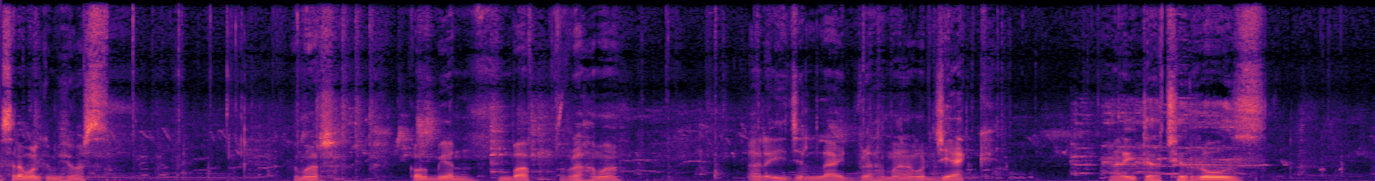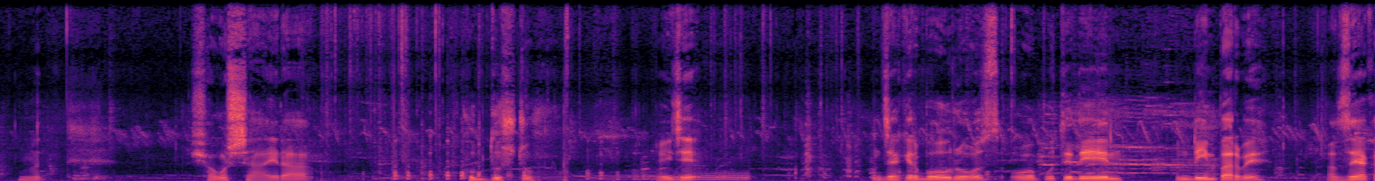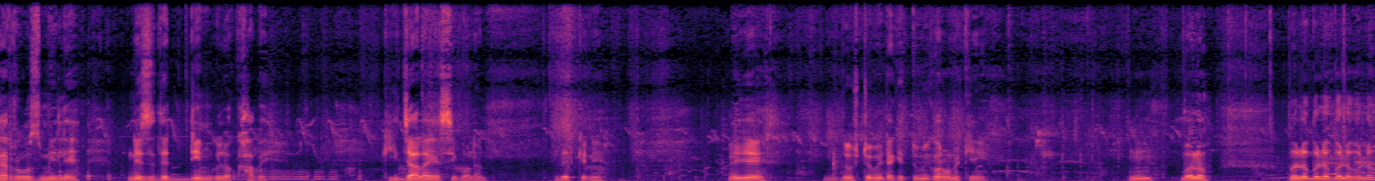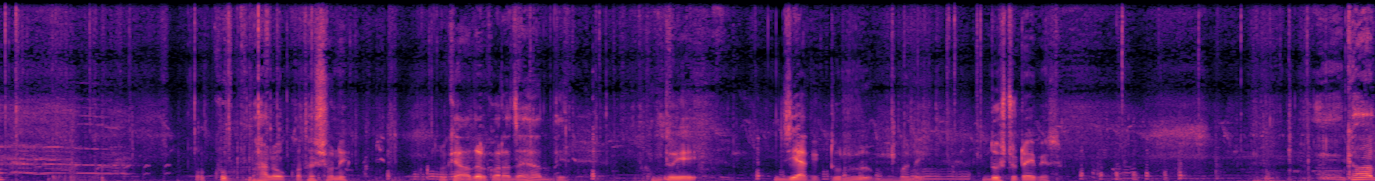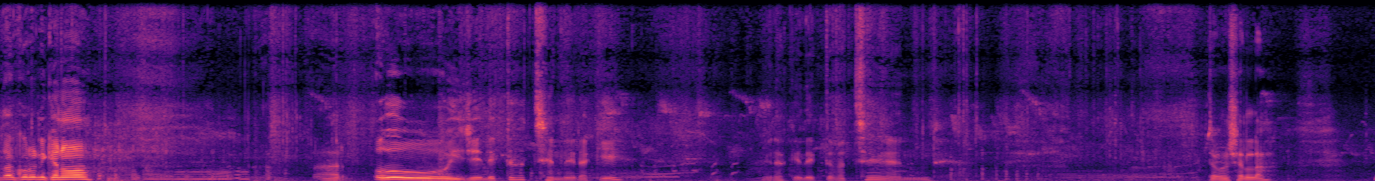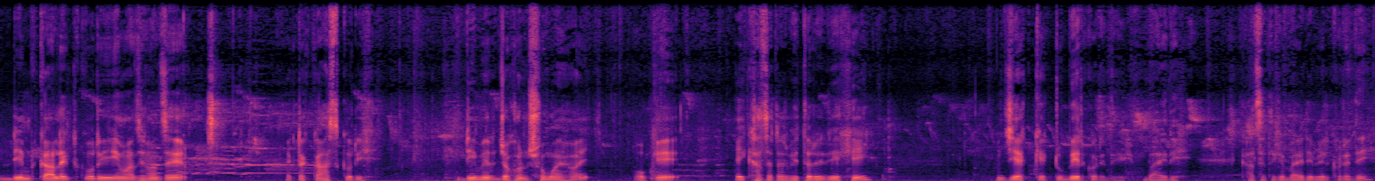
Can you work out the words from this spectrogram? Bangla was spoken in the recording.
আসসালামু আলাইকুম ভিউয়ার্স। আমার কলম্বিয়ান বাপ ব্রাহ্মা আর এই যে লাইট ব্রাহ্মা, আমার জ্যাক, আর এইটা হচ্ছে রোজ। সমস্যা, এরা খুব দুষ্টু। এই যে জ্যাকের বউ রোজ, ও প্রতিদিন ডিম পারবে জ্যাক আর রোজ মিলে নিজেদের ডিমগুলো খাবে। কি জ্বালাই আছি বলেন এদেরকে নিয়ে। এই যে দুষ্টুমিটা কি তুমি করো নাকি? হুম? বলো। বলো বলো বলো বলো। ও খুব ভালো কথা শোনে। ওকে আদর করা যায় হাত দিয়ে। কিন্তু এই জিয়াক একটু মানে দুষ্টু টাইপের খাওয়া দাওয়া করনি কেন? আর ওই যে দেখতে পাচ্ছেন, এরা কি? এরা কি দেখতে পাচ্ছেন? তো ডিম কালেক্ট করি, মাঝে মাঝে একটা কাজ করি। ডিমের যখন সময় হয়, ওকে এই খাঁচাটার ভিতরে রেখেই জ্যাককে একটু বের করে দিই, বাইরে। খাঁচা থেকে বাইরে বের করে দিই,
